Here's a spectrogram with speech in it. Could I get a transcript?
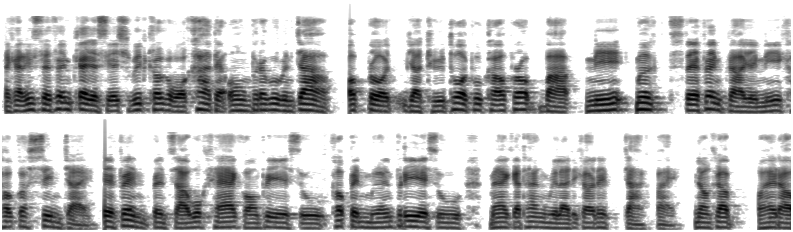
ในขณะที่สเตเฟนใกล้จะเสียชีวิตเขาก็บอกข้าแต่องค์พระผู้เป็นเจ้าขอโปรดอย่าถือโทษพวกเขาเพราะบาปนี้เมื่อสเตเฟนกล่าวอย่างนี้เขาก็สิ้นใจสเตเฟนเป็นสาวกแท้ของพระเยซู เขาเป็นเหมือนพระเยซูแม้กระทั่งเวลาที่เขาได้จากไปน้องครับขอให้เรา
